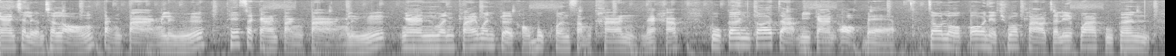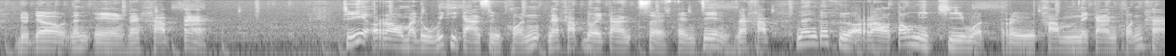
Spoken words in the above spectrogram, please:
งานเฉลิมฉลองต่างๆ หรือเทศกาลต่างๆ หรืองานวันคล้ายวันเกิดของบุคคลสำคัญนะครับ Google ก็จะมีการออกแบบเจ้าโลโก้เนี่ยชั่วคราวจะเรียกว่า Google Doodle นั่นเองนะครับอะ ทีนี้เรามาดูวิธีการสืบค้นนะครับโดยการ Search Engine นะครับนั่นก็คือเราต้องมีคีย์เวิร์ดหรือคำในการค้นหา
